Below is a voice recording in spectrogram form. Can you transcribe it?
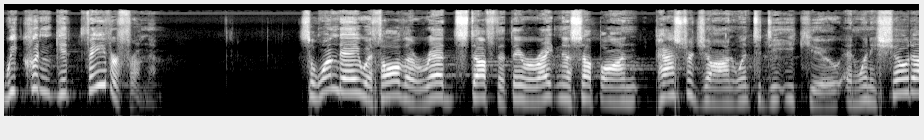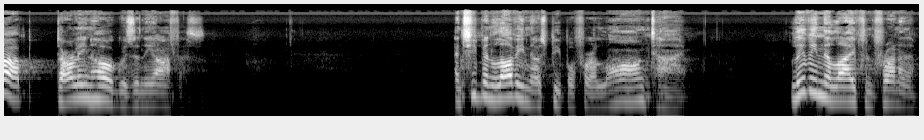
we couldn't get favor from them. So one day, with all the red stuff that they were writing us up on, Pastor John went to DEQ, and when he showed up, Darlene Hogue was in the office. And she'd been loving those people for a long time, living the life in front of them.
